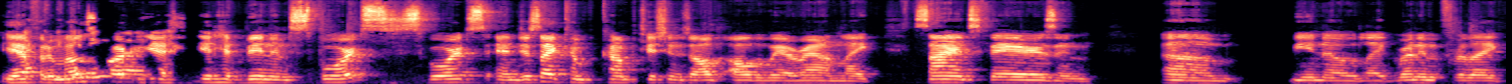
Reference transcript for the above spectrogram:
Yeah, for the, the most part, yeah, it had been in sports, sports, and just like com- competitions all all the way around, like science fairs and um, you know, like running for like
